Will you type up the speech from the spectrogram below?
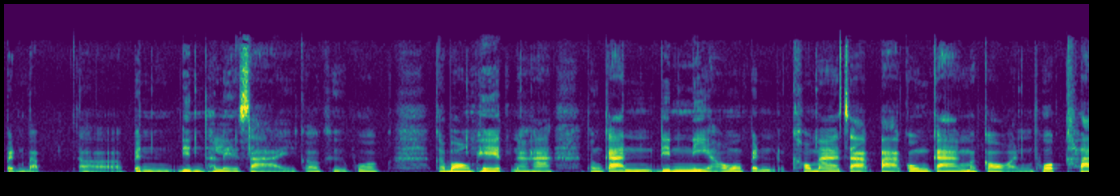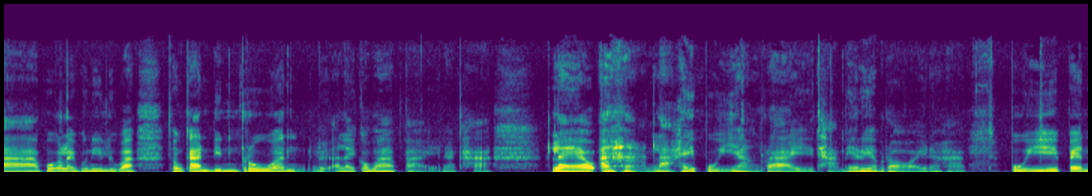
เป็นแบบ เป็นดินทะเลทรายก็คือพวกกระบองเพชรนะคะ ต้องการดินเหนียวเป็นเขามาจากป่าโกงกลางมาก่อน พวกคล้าพวกอะไรพวกนี้หรือว่าต้องการดินร่วนหรืออะไรก็ว่าไปนะคะ แล้วอาหารล่ะให้ปุ๋ยอย่างไรถามให้เรียบร้อยนะคะ ปุ๋ยเป็น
